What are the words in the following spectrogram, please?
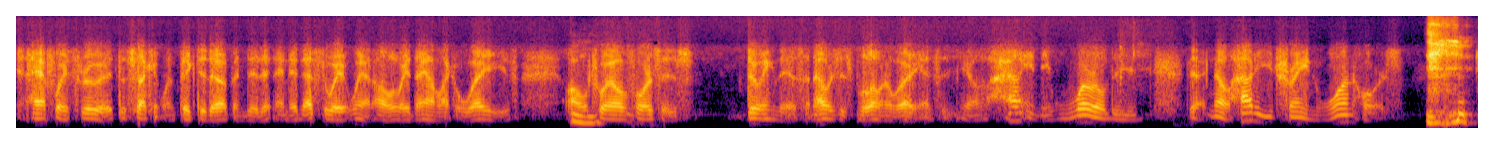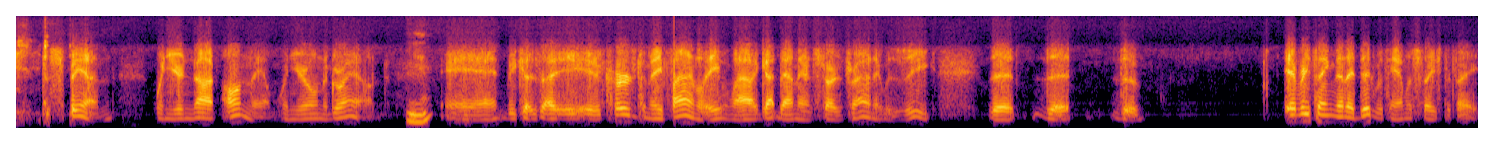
and halfway through it, the second one picked it up and did it, and it, that's the way it went, all the way down like a wave. All Mm-hmm. 12 horses doing this, and I was just blown away. And said, you know, how in the world do you? No, how do you train one horse to spin when you're not on them, when you're on the ground? Yeah. And because I, it occurred to me finally when I got down there and started trying it with Zeke, that that the everything that I did with him was face to face.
